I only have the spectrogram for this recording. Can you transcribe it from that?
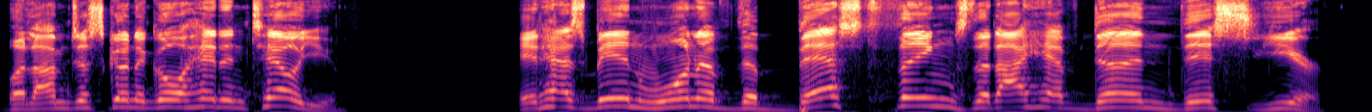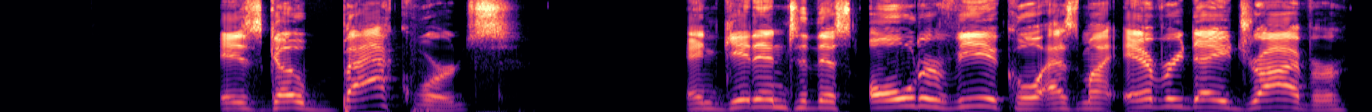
But I'm just going to go ahead and tell you it has been one of the best things that I have done this year is go backwards and get into this older vehicle as my everyday driver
